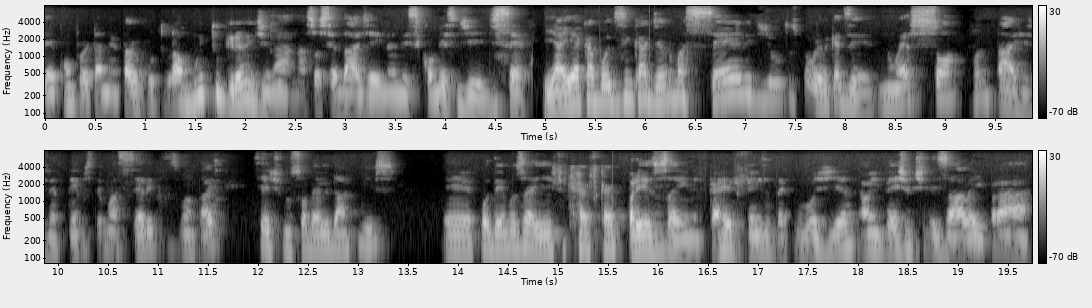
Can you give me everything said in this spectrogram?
é, comportamental e cultural muito grande na, na sociedade aí, né, nesse começo de, de, século. E aí acabou desencadeando uma série de outros problemas. Quer dizer, não é só vantagens, né? Temos ter uma série de desvantagens se a gente não souber lidar com isso, é, podemos aí ficar, ficar presos aí, né? ficar reféns da tecnologia, ao invés de utilizá-la aí para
